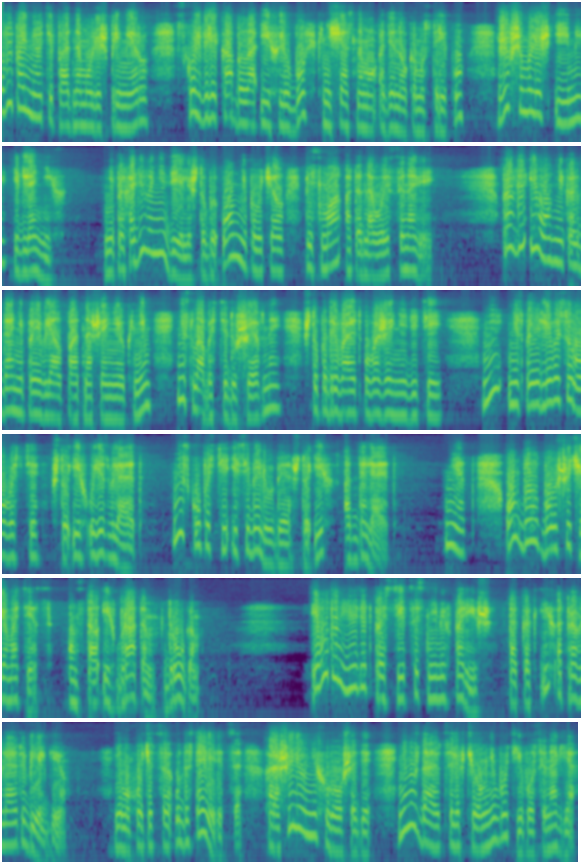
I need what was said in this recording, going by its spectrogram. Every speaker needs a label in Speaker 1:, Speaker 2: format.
Speaker 1: то вы поймете по одному лишь примеру, сколь велика была их любовь к несчастному одинокому старику, жившему лишь ими и для них. Не проходило недели, чтобы он не получал письма от одного из сыновей. Правда, и он никогда не проявлял по отношению к ним ни слабости душевной, что подрывает уважение детей, ни несправедливой суровости, что их уязвляет, ни скупости и себялюбия, что их отдаляет. Нет, он был больше, чем отец. Он стал их братом, другом. И вот он едет проститься с ними в Париж, так как их отправляют в Бельгию. Ему хочется удостовериться, хороши ли у них лошади, не нуждаются ли в чем-нибудь его сыновья.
